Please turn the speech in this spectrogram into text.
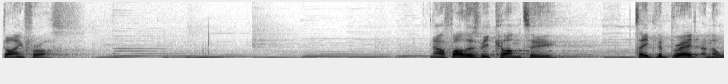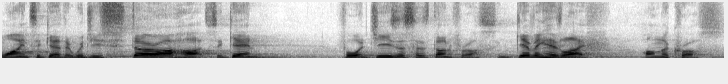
dying for us. Now, Father, as we come to take the bread and the wine together, would you stir our hearts again for what Jesus has done for us in giving his life on the cross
